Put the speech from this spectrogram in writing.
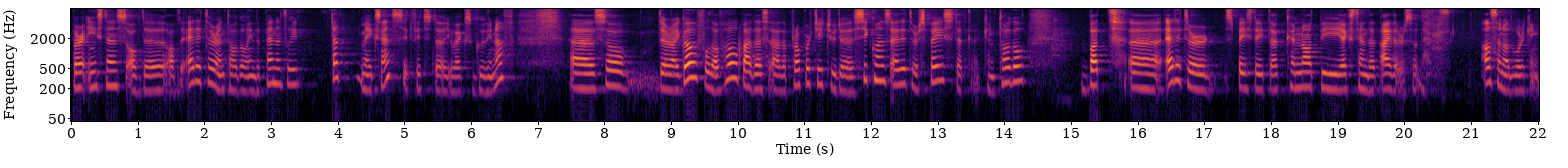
per instance of the, of the editor and toggle independently that makes sense. It fits the UX good enough. Uh, so there I go, full of hope, add a, add a property to the sequence editor space that I can toggle. But uh, editor space data cannot be extended either, so that's also not working.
